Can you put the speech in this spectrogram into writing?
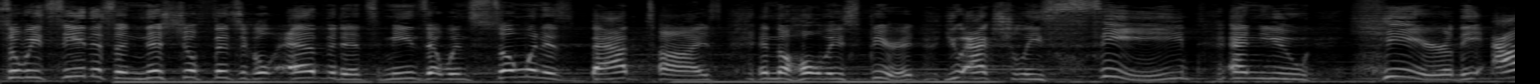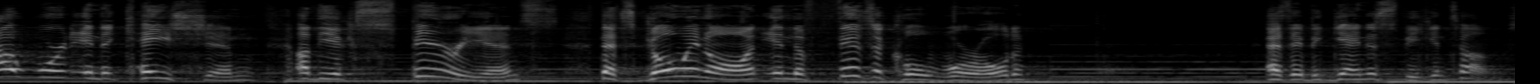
So we see this initial physical evidence means that when someone is baptized in the Holy Spirit, you actually see and you hear the outward indication of the experience that's going on in the physical world as they began to speak in tongues.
